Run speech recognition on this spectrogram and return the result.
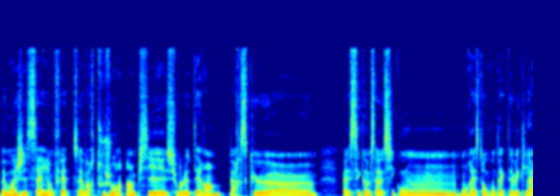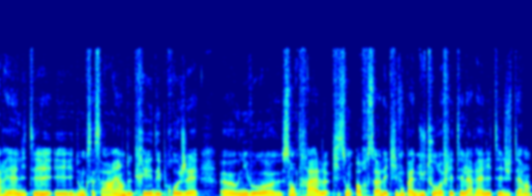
ben moi, j'essaye en fait d'avoir toujours un pied sur le terrain parce que euh, bah, c'est comme ça aussi qu'on reste en contact avec la réalité et, donc ça sert à rien de créer des projets euh, au niveau euh, central qui sont hors sol et qui vont pas du tout refléter la réalité du terrain.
